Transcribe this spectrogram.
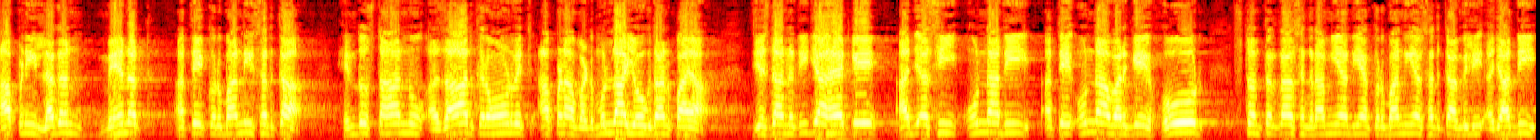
ਆਪਣੀ ਲਗਨ, ਮਿਹਨਤ ਅਤੇ ਕੁਰਬਾਨੀ ਸਦਕਾ ਹਿੰਦੁਸਤਾਨ ਨੂੰ ਆਜ਼ਾਦ ਕਰਾਉਣ ਵਿੱਚ ਆਪਣਾ ਵਡਮੁੱਲਾ ਯੋਗਦਾਨ ਪਾਇਆ। ਜਿਸ ਦਾ ਨਤੀਜਾ ਹੈ ਕਿ ਅੱਜ ਅਸੀਂ ਉਹਨਾਂ ਦੀ ਅਤੇ ਉਹਨਾਂ ਵਰਗੇ ਹੋਰ ਸੁਤੰਤਰਤਾ ਸੰਗਰਾਮੀਆਂ ਦੀਆਂ ਕੁਰਬਾਨੀਆਂ ਸਦਕਾ ਮਿਲੀ ਆਜ਼ਾਦੀ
